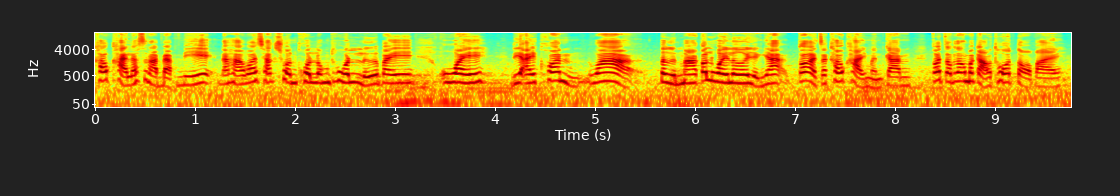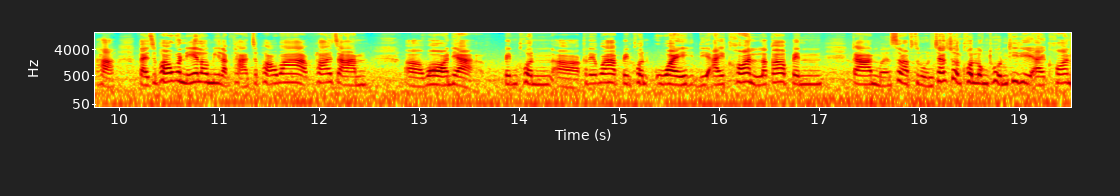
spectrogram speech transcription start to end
เข้าขายลักษณะแบบนี้นะคะว่าชักชวนคนลงทุนหรือไปอวยดีไอคอนว่า ตื่นมาก็รวยเลยอย่างเงี้ยก็อาจจะเข้าขายเหมือนกัน ก็จะต้องมากล่าวโทษต่อไปค่ะ แต่เฉพาะวันนี้เรามีหลักฐานเฉพาะว่าพระอาจารย์เอ่อวอเนี่ยเป็นคนเอ่อเขาเรียกว่าเป็นคนอวยดีไอคอนแล้วก็เป็นการเหมือนสนับสนุนชักชวนคนลงทุนที่ดีไอคอน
